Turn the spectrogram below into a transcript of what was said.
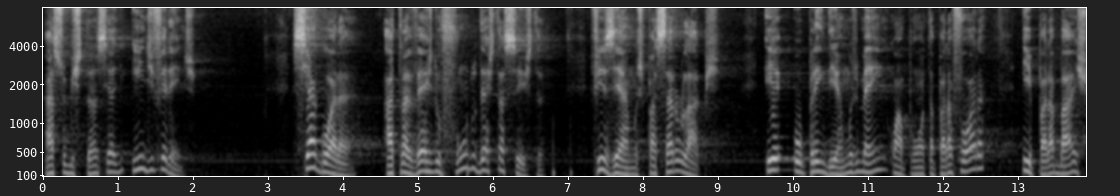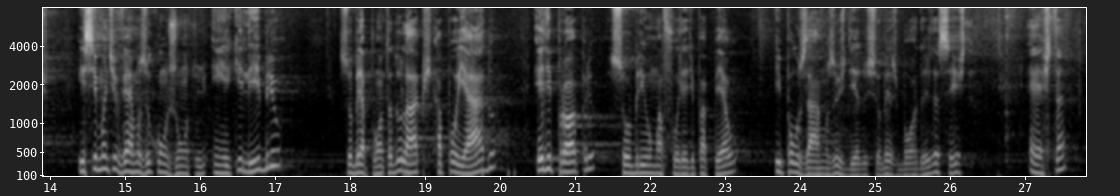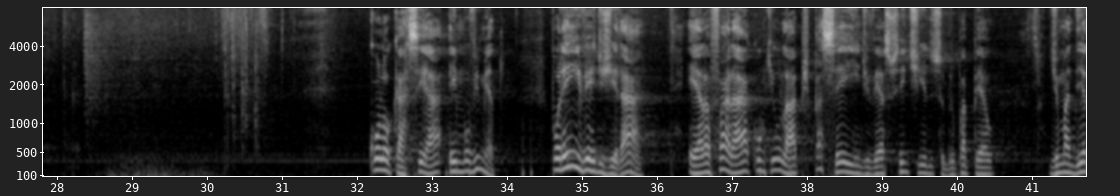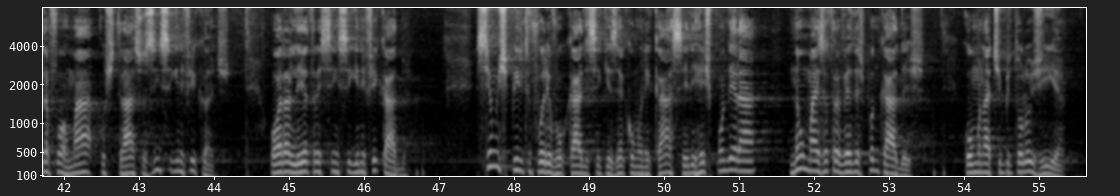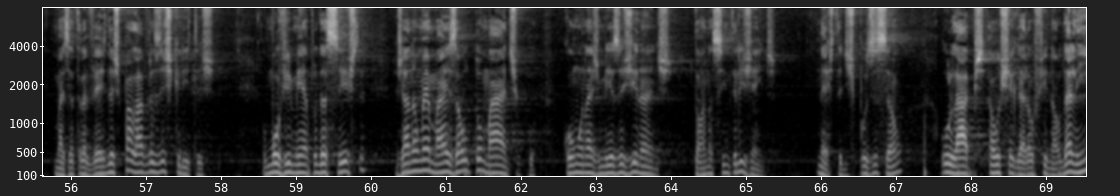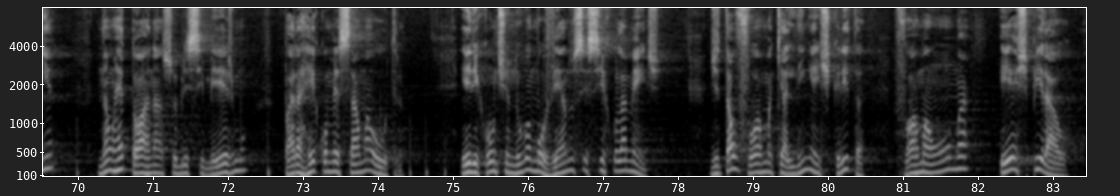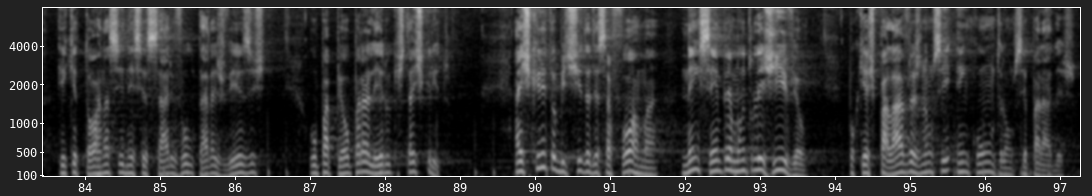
A substância é indiferente. Se agora, através do fundo desta cesta, fizermos passar o lápis e o prendermos bem com a ponta para fora e para baixo, e se mantivermos o conjunto em equilíbrio sobre a ponta do lápis, apoiado ele próprio sobre uma folha de papel e pousarmos os dedos sobre as bordas da cesta, esta colocar-se-á em movimento. Porém, em vez de girar, ela fará com que o lápis passeie em diversos sentidos sobre o papel, de maneira a formar os traços insignificantes, ora letras sem significado. Se um espírito for evocado e se quiser comunicar-se, ele responderá, não mais através das pancadas, como na tipologia, mas através das palavras escritas. O movimento da cesta já não é mais automático, como nas mesas girantes, torna-se inteligente. Nesta disposição, o lápis, ao chegar ao final da linha, não retorna sobre si mesmo para recomeçar uma outra. Ele continua movendo-se circularmente, de tal forma que a linha escrita forma uma espiral e que torna-se necessário voltar às vezes o papel para ler o que está escrito. A escrita obtida dessa forma nem sempre é muito legível, porque as palavras não se encontram separadas.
